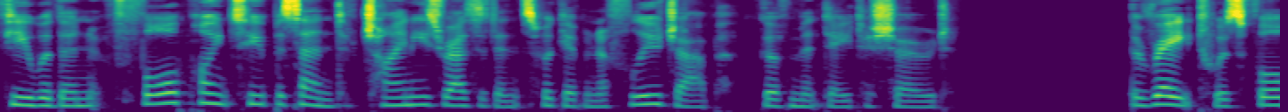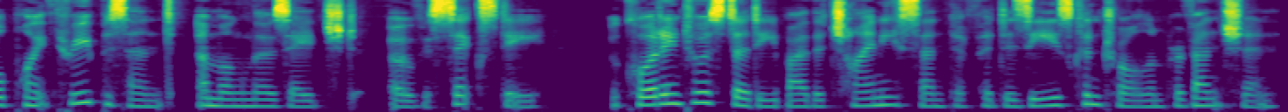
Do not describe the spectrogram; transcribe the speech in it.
fewer than 4.2% of Chinese residents were given a flu jab, government data showed. The rate was 4.3% among those aged over 60, according to a study by the Chinese Center for Disease Control and Prevention.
